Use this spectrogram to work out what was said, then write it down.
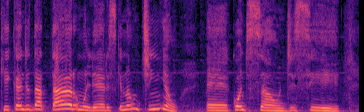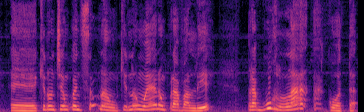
que candidataram mulheres que não tinham é, condição de se, é, que não tinham condição não, que não eram para valer, para burlar a cota.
